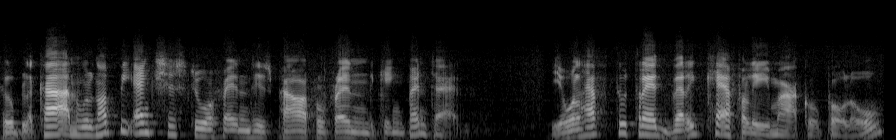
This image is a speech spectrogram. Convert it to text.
Kubla Khan will not be anxious to offend his powerful friend, King Pentan. You will have to tread very carefully, Marco Polo.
